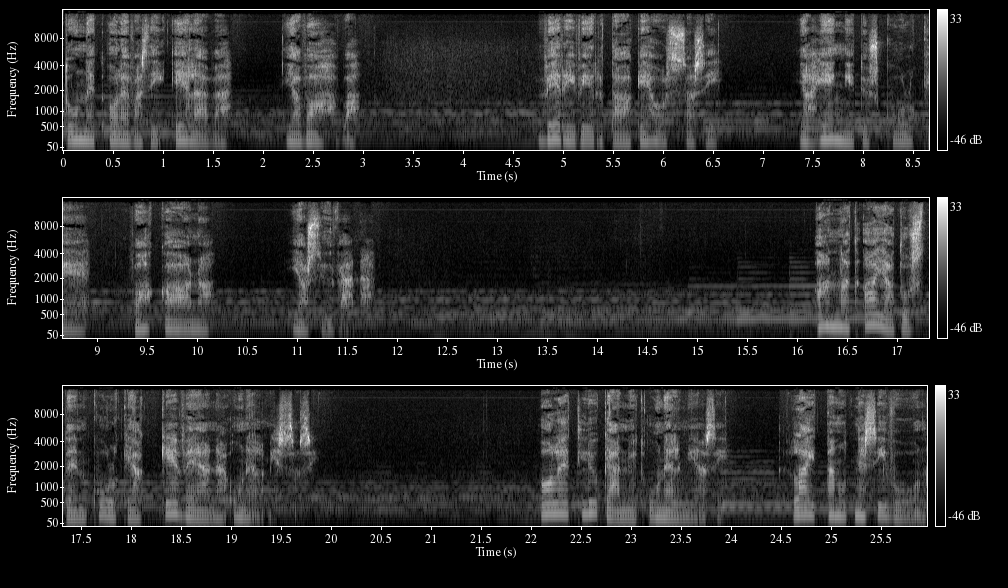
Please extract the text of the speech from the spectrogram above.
Tunnet olevasi elävä ja vahva – Veri virtaa kehossasi ja hengitys kulkee vakaana ja syvänä. Annat ajatusten kulkea keveänä unelmissasi. Olet lykännyt unelmiasi, laittanut ne sivuun,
